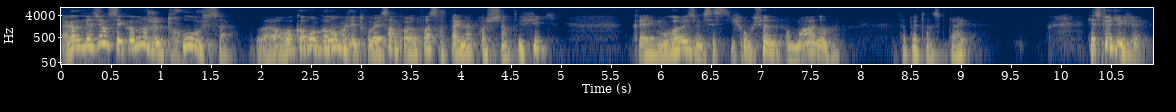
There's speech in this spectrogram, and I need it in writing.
La grande question, c'est comment je trouve ça? Alors, comment, comment moi j'ai trouvé ça? Encore une fois, ça pas une approche scientifique, très amoureuse, mais c'est ce qui fonctionne pour moi, donc ça peut être inspiré. Qu'est-ce que j'ai fait?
